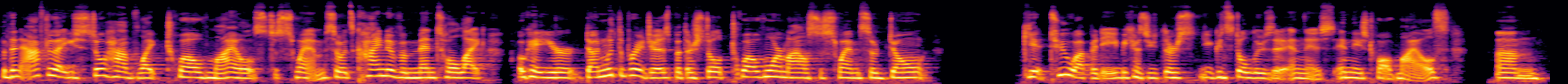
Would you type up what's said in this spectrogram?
But then after that, you still have like 12 miles to swim. So it's kind of a mental, like, okay, you're done with the bridges, but there's still 12 more miles to swim. So don't get too uppity because you, there's, you can still lose it in this, in these 12 miles. Um,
